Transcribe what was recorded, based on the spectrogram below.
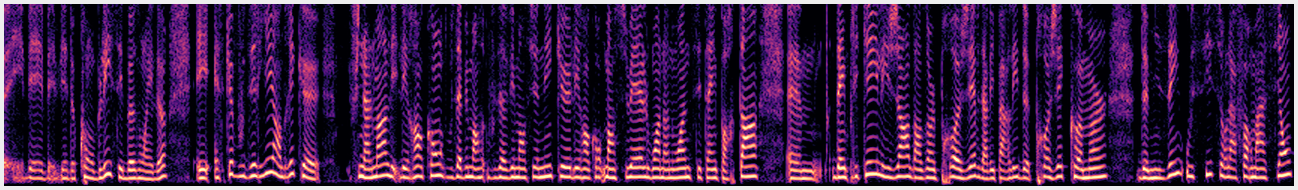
euh, bien, de combler ces besoins-là. Et est-ce que vous diriez, André, que finalement, les, rencontres, vous avez, vous avez mentionné que les rencontres mensuelles, one-on-one, c'est important, euh, d'impliquer les gens dans un projet. Vous avez parlé de projets communs, de miser aussi sur la formation,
